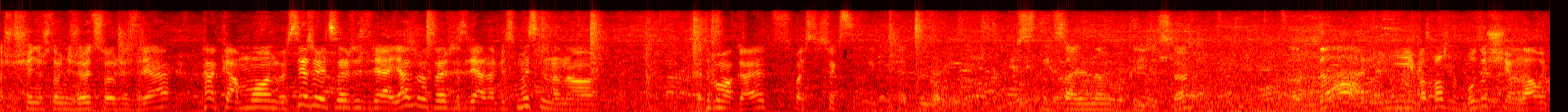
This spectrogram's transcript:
Ощущение, что вы не живете свою жизнь зря. А, come on, вы все живете свою жизнь зря. Я живу свою жизнь зря, она бессмысленна, но Это помогает спасти всех от кризиса. Да, и, возможно, в будущем навыки,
